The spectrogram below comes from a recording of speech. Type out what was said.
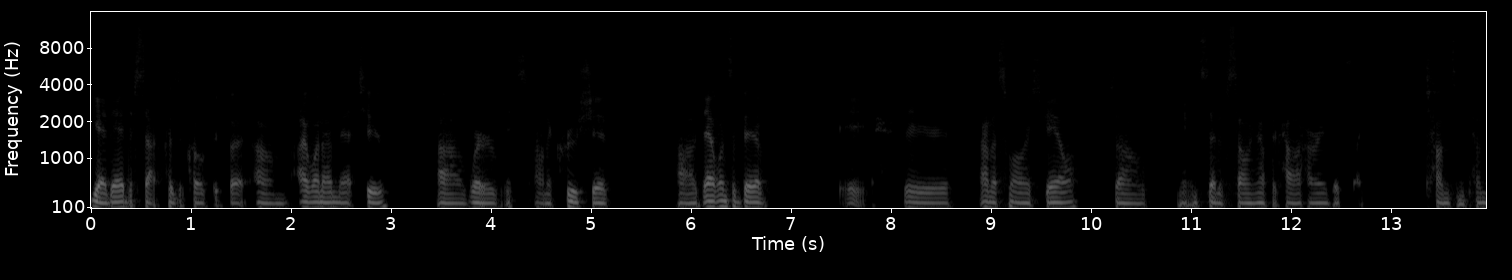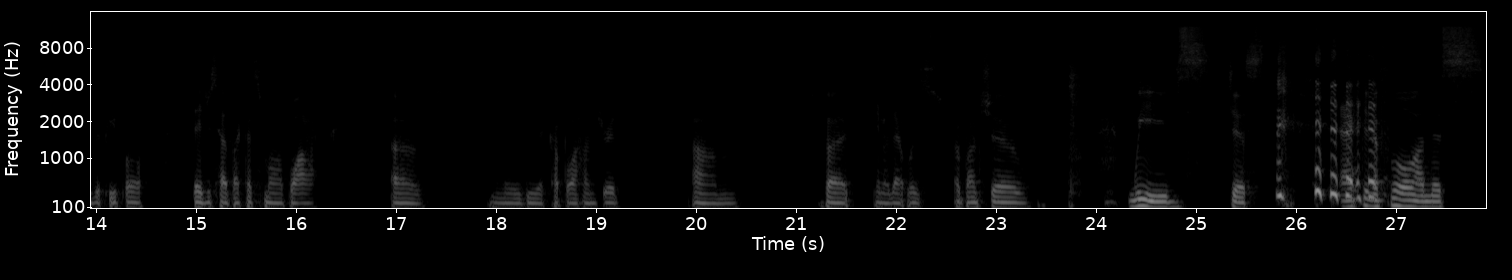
Yeah, they had to stop because of COVID, but, um, I went on that too, uh, where it's on a cruise ship. Uh, that one's a bit of eh they're on a smaller scale, so, you know, instead of selling out the Kalahari that's, like, tons and tons of people, they just had, like, a small block of maybe a couple of 100. Um, but, you know, that was a bunch of weebs just acting a fool on this,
